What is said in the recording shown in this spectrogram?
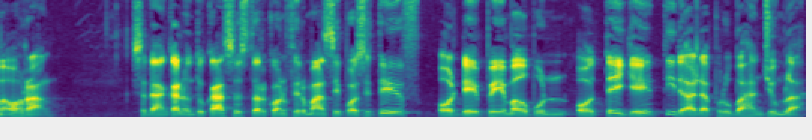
orang. Sedangkan untuk kasus terkonfirmasi positif, ODP maupun OTG tidak ada perubahan jumlah.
